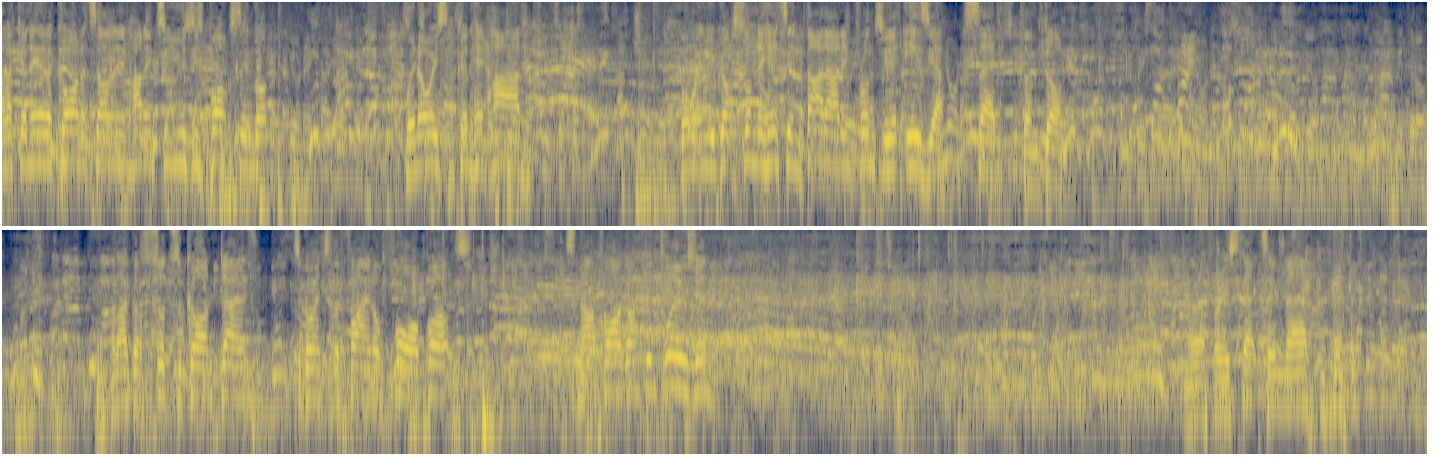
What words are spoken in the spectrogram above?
And I can hear the corner telling him having to use his boxing, but we know he can hit hard. But when you've got somebody hitting that hard in front of you, easier said than done. And I've got Sudsakorn down to go into the final four, but it's not a foregone conclusion. The referee stepped in there.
